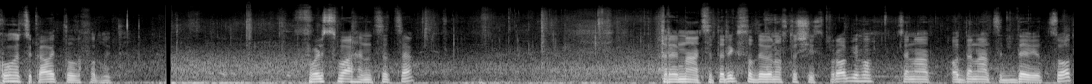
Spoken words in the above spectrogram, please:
Кого цікавить, телефонуйте. Volkswagen CC. 13 рік, 196 пробігу. Ціна 11 900,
